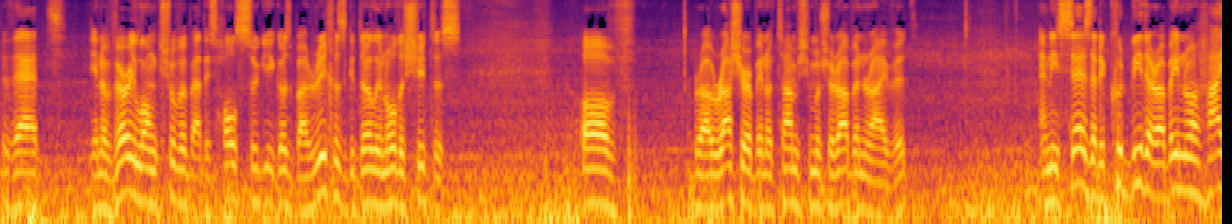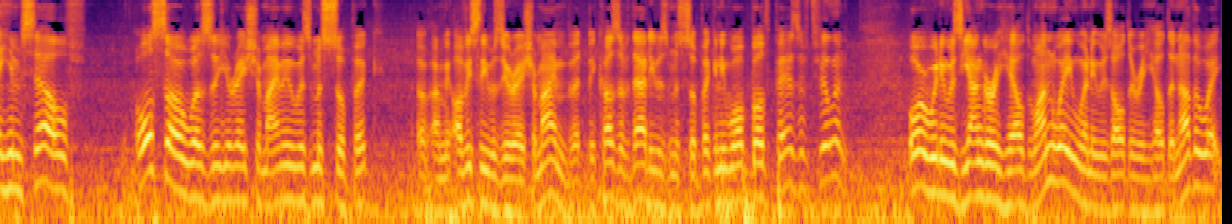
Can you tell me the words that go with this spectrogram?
that in a very long tshuva about this whole sugi, it goes by Riches Gedol in all the shittas of Rashi Rabbeinu Tam Shimush Rabben Ravid. And he says that it could be that Rabbeinu Hai himself also was a Yerei Shemaim, he was Mesupik. Uh, I mean, obviously he was Yerei Shemaim, but because of that he was Mesupik and he wore both pairs of tefillin. Or when he was younger he held one way, when he was older he held another way.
